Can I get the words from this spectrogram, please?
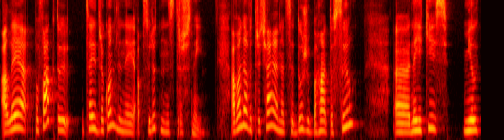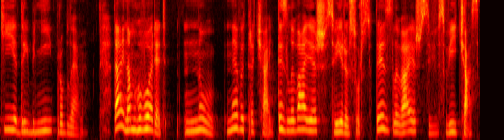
Але по факту цей дракон для неї абсолютно не страшний. А вона витрачає на це дуже багато сил е, на якісь мілкі, дрібні проблеми. Да, і нам говорять: ну, не витрачай, ти зливаєш свій ресурс, ти зливаєш свій, свій час,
